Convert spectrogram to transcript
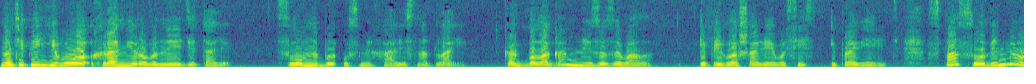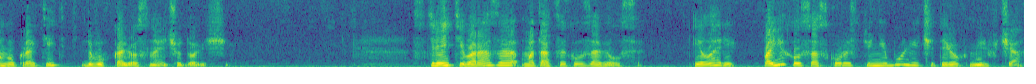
Но теперь его хромированные детали словно бы усмехались над Ларри, как балаганные зазывало, и приглашали его сесть и проверить, способен ли он укротить двухколесное чудовище. С третьего раза мотоцикл завелся, и Ларри поехал со скоростью не более четырех миль в час.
